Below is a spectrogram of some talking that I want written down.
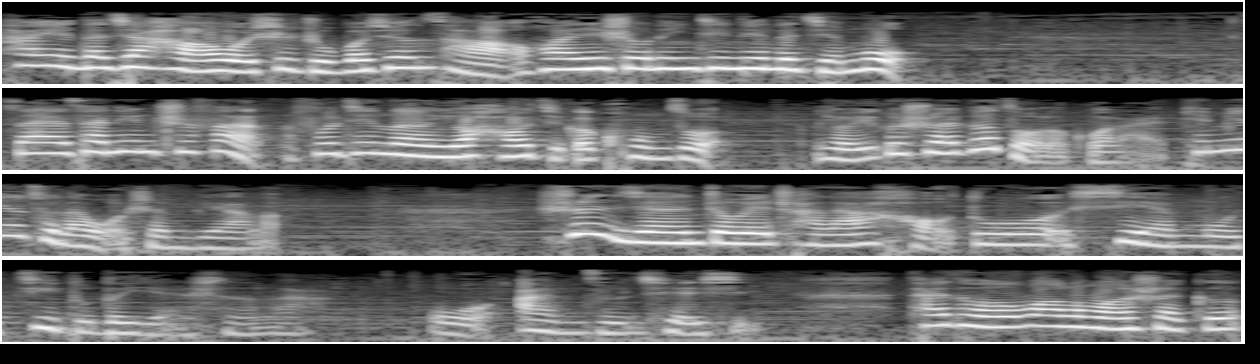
嗨，大家好，我是主播萱草，欢迎收听今天的节目。在餐厅吃饭，附近呢有好几个空座，有一个帅哥走了过来，偏偏坐在我身边了。瞬间，周围传来好多羡慕、嫉妒的眼神啊！我暗自窃喜，抬头望了望帅哥。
